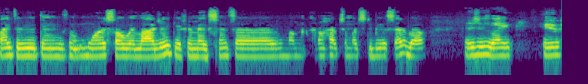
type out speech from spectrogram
I like to view things more so with logic. If it makes sense, uh, I don't have too much to be upset about. It's just like if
